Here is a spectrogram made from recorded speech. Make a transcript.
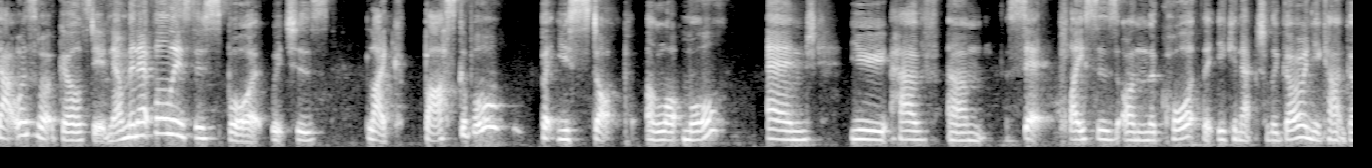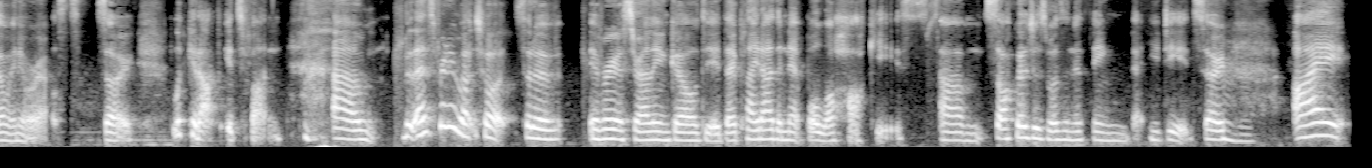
that was what girls did. Now, netball is this sport which is like basketball, but you stop a lot more and you have um, set places on the court that you can actually go and you can't go anywhere else. So look it up, it's fun. Um, but that's pretty much what sort of every Australian girl did. They played either netball or hockey. Um, soccer just wasn't a thing that you did. So I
